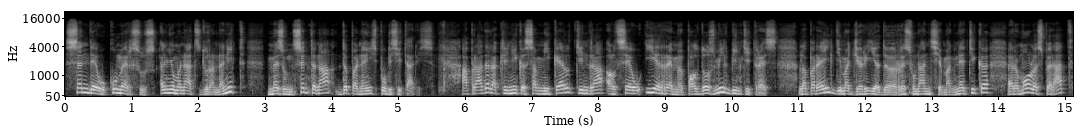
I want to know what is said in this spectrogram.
110 comerços enllumenats durant la nit, més un centenar de panells publicitaris. A Prada, la clínica Sant Miquel tindrà el seu IRM pel 2023. L'aparell d'imatgeria de ressonància magnètica era molt esperat,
